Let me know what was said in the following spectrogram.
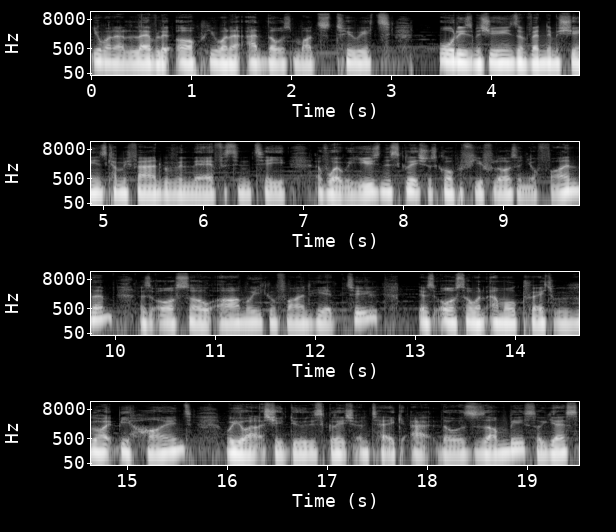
you want to level it up, you want to add those mods to it. All these machines and vending machines can be found within the vicinity of where we're using this glitch. Just go up a few floors and you'll find them. There's also armor you can find here too. There's also an ammo crate right behind where you actually do this glitch and take out those zombies. So yes,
